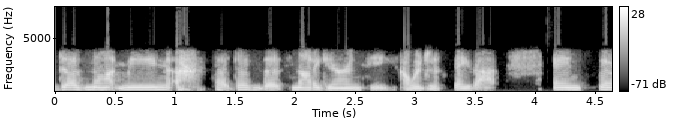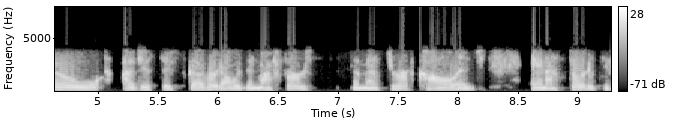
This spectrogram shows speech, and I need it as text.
does not mean that doesn't, that's not a guarantee. I would just say that. And so I just discovered I was in my first semester of college and I started to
